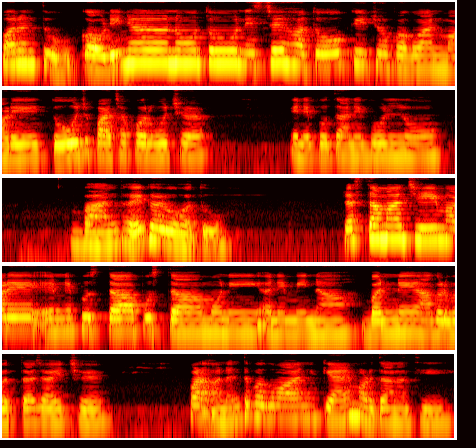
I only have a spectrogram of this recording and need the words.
પરંતુ કૌડિન્યનો તો નિશ્ચય હતો કે જો ભગવાન મળે તો જ પાછા ફરવું છે. એને પોતાની ભૂલનું ભાન થઈ ગયું હતું. રસ્તામાં જે મળે એમને પૂછતા પૂછતા મુનિ અને મીના બંને આગળ વધતા જાય છે. પણ અનંત ભગવાન ક્યાંય મળતા નથી.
